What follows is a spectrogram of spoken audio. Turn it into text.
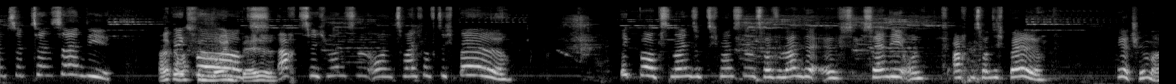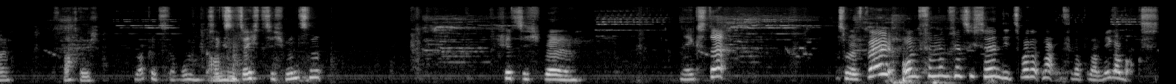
und 17 Sandy. Alter, Big was für ein neuen Box, Bell. 80 Münzen und 52 Bell. Big Box, 79 Münzen, 2 Lande, 11 Sandy und 28 Bell. Ja, chill mal. Mach ich. Rockets da rum. Gar nicht. 66 Münzen. 40 Bell. Nächste. 12 Bell und 45 Sandy. 200 Marken für der Megabox.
